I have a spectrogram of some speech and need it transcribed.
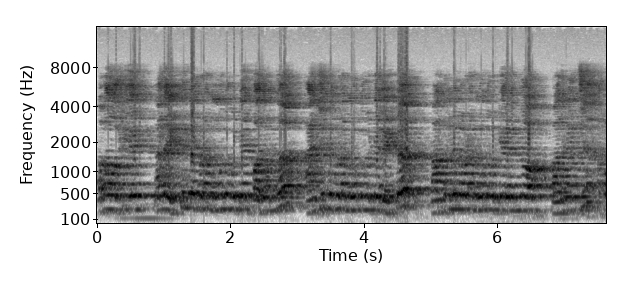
അപ്പൊ നോക്കിയേ അല്ല എട്ടിന്റെ കൂടെ മൂന്ന് കുട്ടിയാൽ പതിനൊന്ന് അഞ്ചിന്റെ കൂടെ മൂന്ന് കുട്ടിയാൽ എട്ട് പന്ത്രണ്ടിന്റെ കൂടെ മൂന്ന് കുട്ടിയാൽ എന്തോ പതിനഞ്ച്. അപ്പൊ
